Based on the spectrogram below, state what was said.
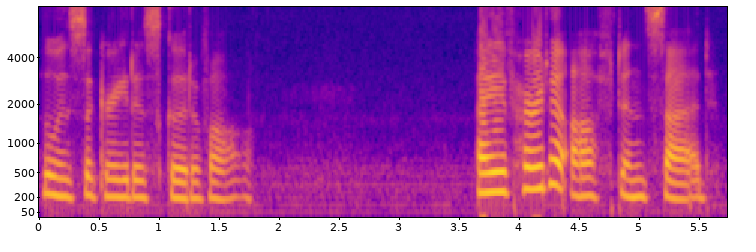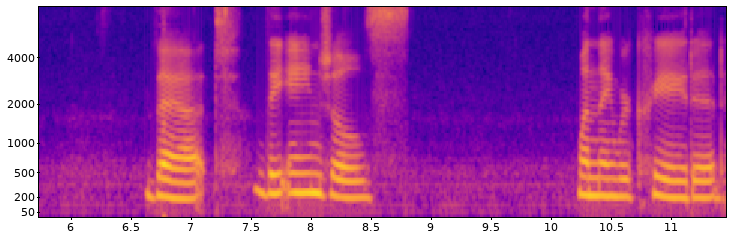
who is the greatest good of all. I have heard it often said that the angels, when they were created,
